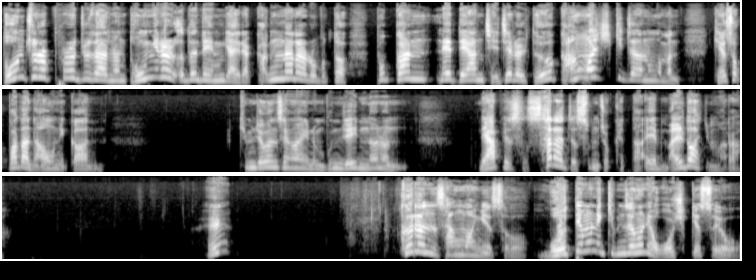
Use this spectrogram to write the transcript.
돈줄을 풀어주자는 동의를 얻어내는 게 아니라 각 나라로부터 북한에 대한 제재를 더 강화시키자는 것만 계속 받아 나오니까. 김정은 생각에는 문재인 너는 내 앞에서 사라졌으면 좋겠다. 아예 말도 하지 마라. 에? 그런 상황에서 뭐 때문에 김정은이 오고 싶겠어요?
